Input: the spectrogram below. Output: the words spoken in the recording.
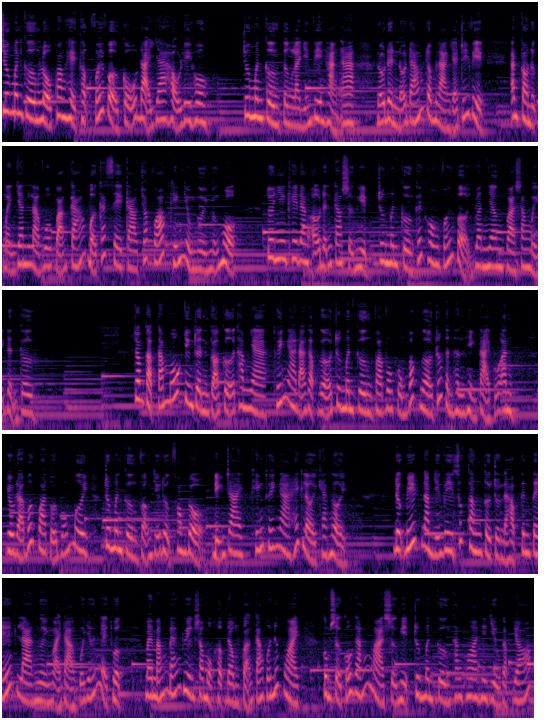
Trương Minh Cường lộ quan hệ thật với vợ cũ đại gia hậu ly hôn. Trương Minh Cường từng là diễn viên hạng A, nổi đình nổi đám trong làng giải trí Việt. Anh còn được mệnh danh là vua quảng cáo bởi cách xe cao chót vót khiến nhiều người ngưỡng mộ. Tuy nhiên khi đang ở đỉnh cao sự nghiệp, Trương Minh Cường kết hôn với vợ doanh nhân và sang Mỹ định cư. Trong tập 81 chương trình Gõ cửa thăm nhà, Thúy Nga đã gặp gỡ Trương Minh Cường và vô cùng bất ngờ trước tình hình hiện tại của anh. Dù đã bước qua tuổi 40, Trương Minh Cường vẫn giữ được phong độ, điển trai, khiến Thúy Nga hết lời khen ngợi. Được biết, nam diễn viên xuất thân từ trường Đại học Kinh tế là người ngoại đạo của giới nghệ thuật. May mắn bán duyên sau một hợp đồng quảng cáo với nước ngoài, cùng sự cố gắng mà sự nghiệp Trương Minh Cường thăng hoa như diều gặp gió.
